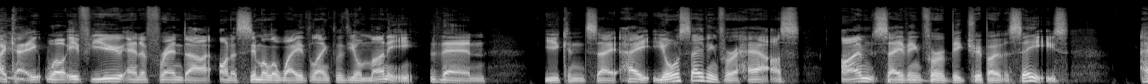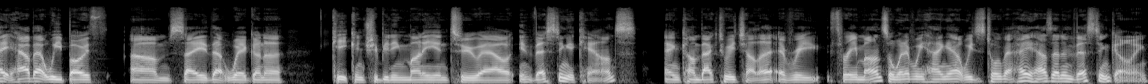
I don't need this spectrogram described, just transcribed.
Okay, well, if you and a friend are on a similar wavelength with your money, then you can say, hey, you're saving for a house. I'm saving for a big trip overseas. Hey, how about we both um, say that we're going to keep contributing money into our investing accounts and come back to each other every three months or whenever we hang out, we just talk about, hey, how's that investing going?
